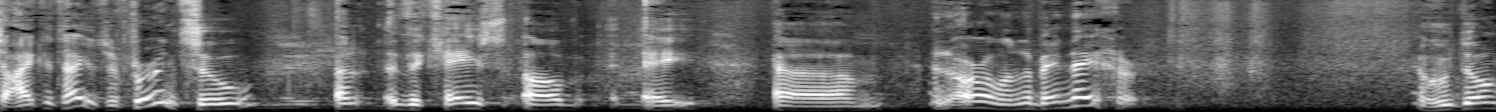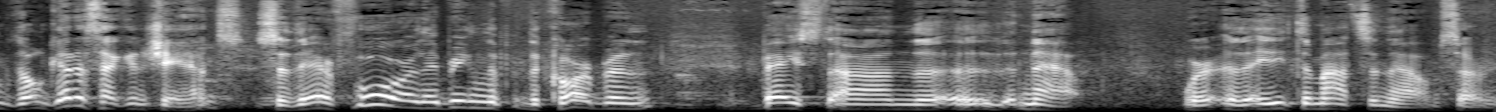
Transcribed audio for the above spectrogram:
So I can tell you it's referring to an, the case of a um, an Earl and a Ben Necher who don't don't get a second chance. So therefore they bring the, the korban based on the, uh, now where they eat the matzah now. I'm sorry,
